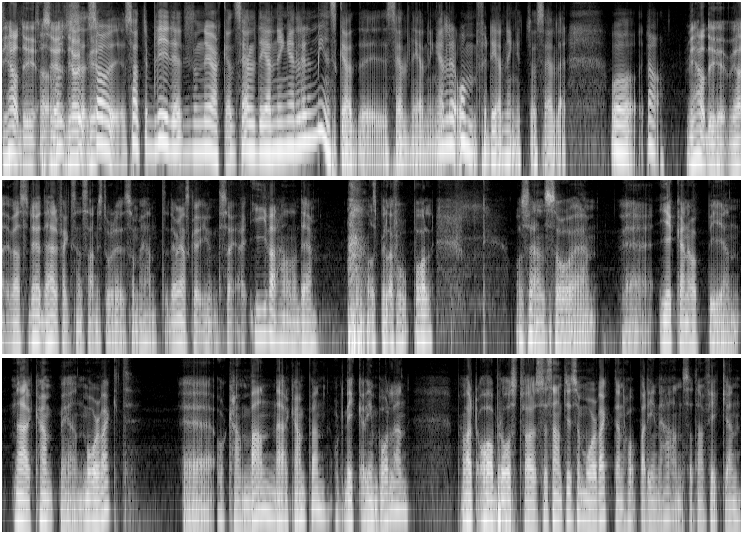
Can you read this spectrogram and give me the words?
Vi hade ju, Så, alltså, jag, jag, så, så, så att det blir liksom en ökad celldelning eller en minskad eh, celldelning eller omfördelning av celler. Och, ja. Vi hade ju, vi, hade- alltså det, det här är faktiskt en sann historia som har hänt. Det var ganska intressant. Ivar han hade, han spelade fotboll och sen så eh, gick han upp i en närkamp med en målvakt eh, och han vann närkampen och nickade in bollen. Han vart avblåst för, så samtidigt som målvakten hoppade in i han så att han fick en,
